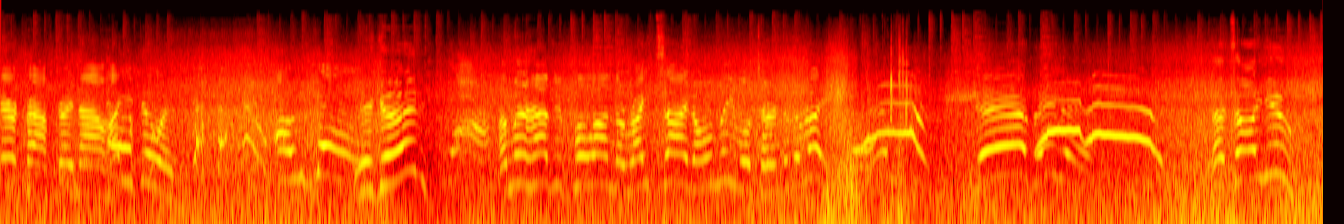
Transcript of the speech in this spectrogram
aircraft right now. How you doing? I'm good. You're good? Yeah. I'm gonna have you pull on the right side only. We'll turn to the right. Yeah, baby! That's all you!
